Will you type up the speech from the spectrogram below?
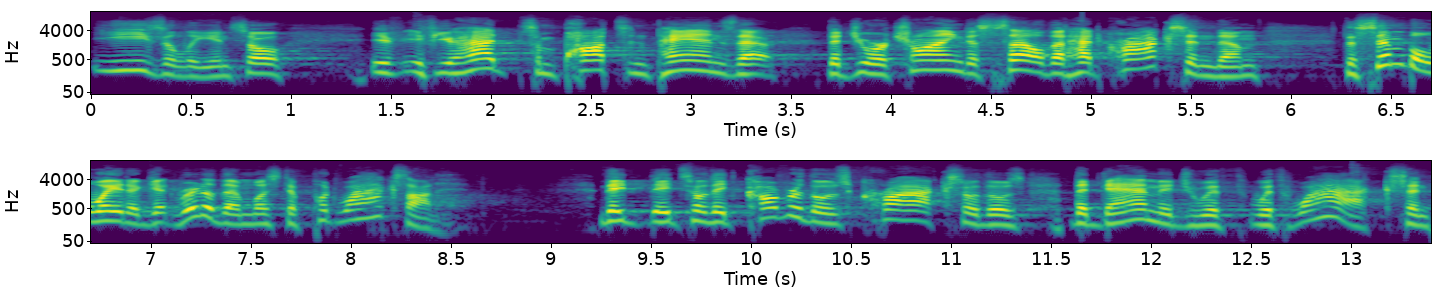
easily. And so, if, if you had some pots and pans that, that you were trying to sell that had cracks in them, the simple way to get rid of them was to put wax on it. They'd, they'd, so they'd cover those cracks or those, the damage with, with wax. And,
